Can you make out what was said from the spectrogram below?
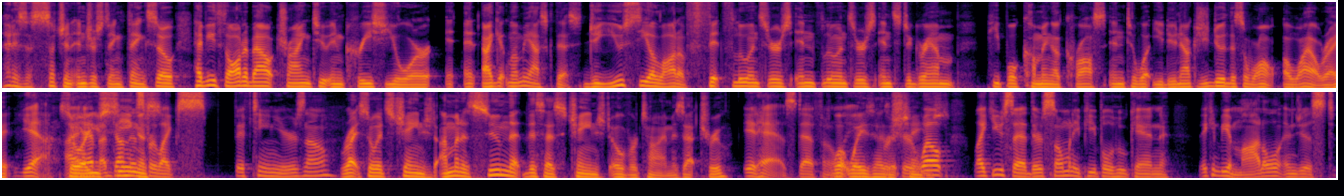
That is a, such an interesting thing. So, have you thought about trying to increase your? And I get. Let me ask this: Do you see a lot of fitfluencers, influencers, Instagram people coming across into what you do now? Because you do this a while, a while, right? yeah, So I are have, you I've done seeing this us- for like 15 years now. Right. So it's changed. I'm going to assume that this has changed over time. Is that true? It has definitely. What ways has it sure. changed? Well, like you said, there's so many people who can they can be a model and just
